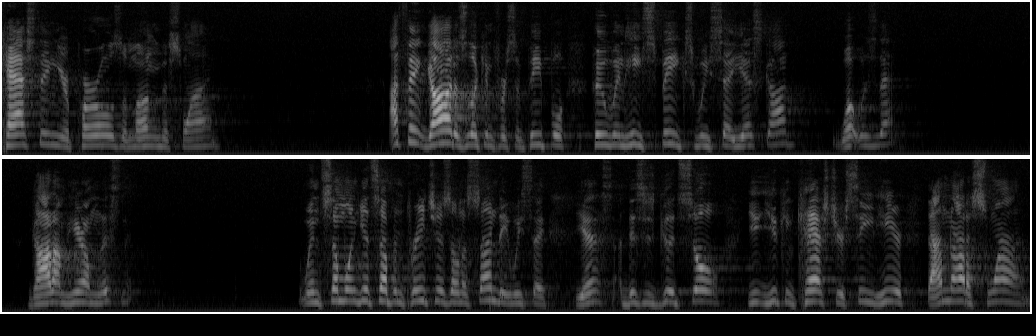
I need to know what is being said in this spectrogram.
casting your pearls among the swine? I think God is looking for some people who, when He speaks, we say, Yes, God, what was that? God, I'm here, I'm listening. When someone gets up and preaches on a Sunday, we say, Yes, this is good soul. You, you can cast your seed here. I'm not a swine,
